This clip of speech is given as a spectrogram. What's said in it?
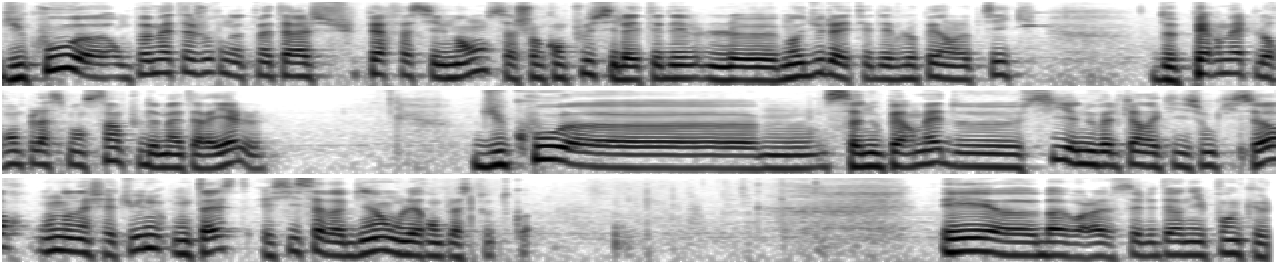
Du coup, euh, on peut mettre à jour notre matériel super facilement, sachant qu'en plus, le module a été développé dans l'optique de permettre le remplacement simple de matériel. Du coup, euh, ça nous permet de, s'il y a une nouvelle carte d'acquisition qui sort, on en achète une, on teste, et si ça va bien, on les remplace toutes. Quoi. Et euh, bah voilà, c'est le dernier point que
